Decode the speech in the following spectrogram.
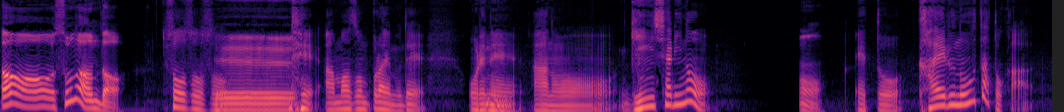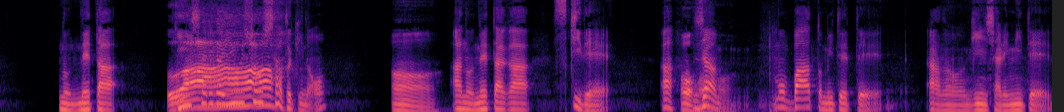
ああ、そうなんだ。そうそうそう。へえ。で、アマゾンプライムで、俺ね、あのー銀シャリの、うん。えっと、カエルの歌とかのネタ、銀銀シャリが優勝した時の、ああのネタが好きで、あじゃあ、もうバーッと見てて、あの、銀シャリ見て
